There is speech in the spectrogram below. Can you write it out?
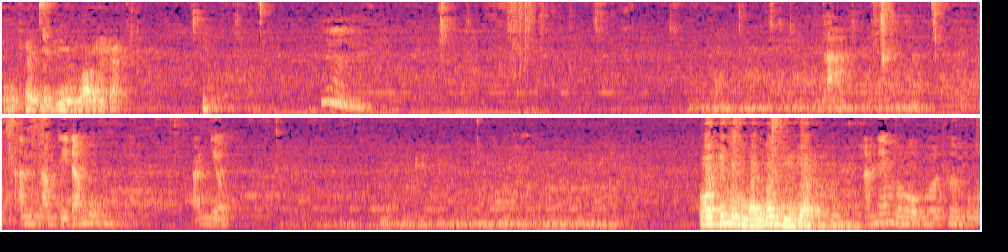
không thấy cái gì ngon cả. Hmm. đã. Ăn xong tí đau bụng. Ăn nhiều ô thế mình làm cái gì được? Ăn hết một hộp một phần bụng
